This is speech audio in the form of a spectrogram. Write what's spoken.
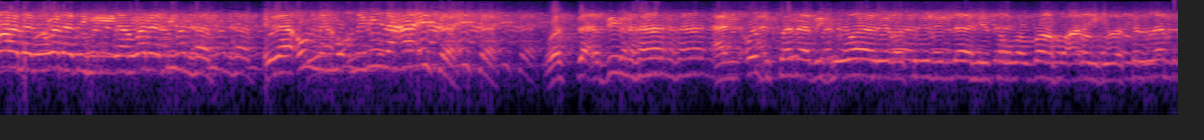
قال لولده يا ولد اذهب إلى أم المؤمنين عائشة واستأذنها أن أدفن بجوار رسول الله صلى الله عليه وسلم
